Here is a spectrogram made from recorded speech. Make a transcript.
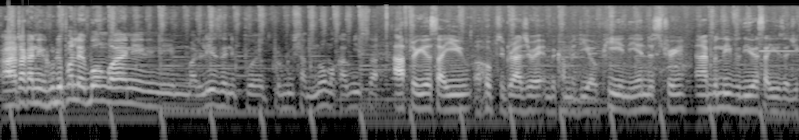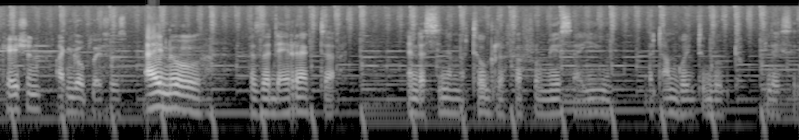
Nataka nirudi pale Bongo yani nimalize ni producer mnoma kabisa. After USIU, I hope to graduate and become a DOP in the industry and I believe with USIU's education, I can go places. I know as a director and a cinematographer from USIU that I'm going to go to places.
